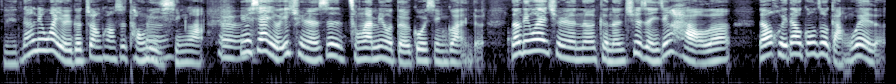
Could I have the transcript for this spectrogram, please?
对，那另外有一个状况是同理心啦，嗯嗯、因为现在有一群人是从来没有得过新冠的，然后另外一群人呢，可能确诊已经好了，然后回到工作岗位了，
